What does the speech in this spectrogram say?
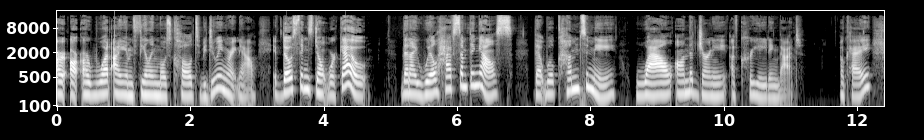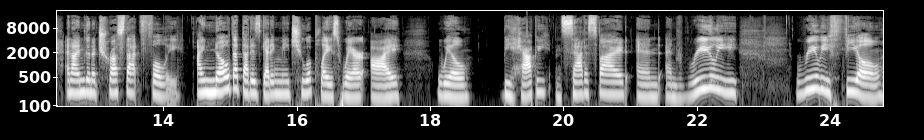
are, are, are what I am feeling most called to be doing right now. If those things don't work out, then I will have something else that will come to me while on the journey of creating that. Okay. And I'm going to trust that fully. I know that that is getting me to a place where I will be happy and satisfied and and really really feel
